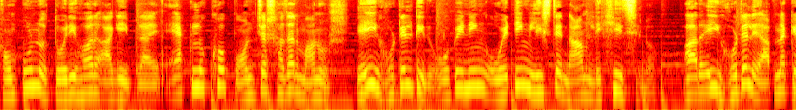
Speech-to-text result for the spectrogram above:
সম্পূর্ণ তৈরি হওয়ার আগেই প্রায় এক লক্ষ পঞ্চাশ হাজার মানুষ এই হোটেলটির ওপেনিং ওয়েটিং লিস্টে নাম লিখিয়েছিল। আর এই হোটেলে আপনাকে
